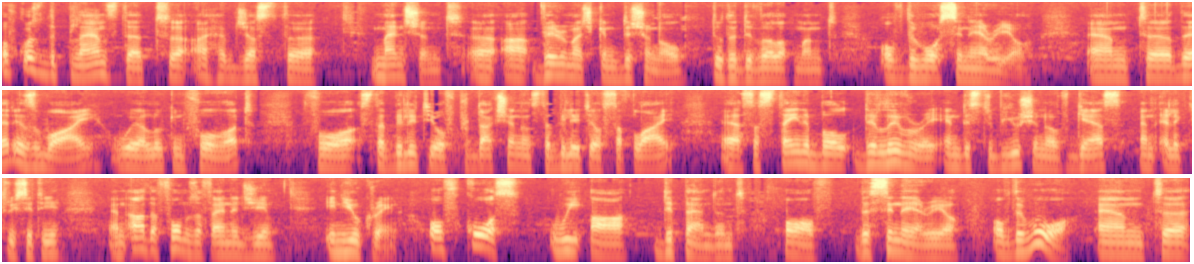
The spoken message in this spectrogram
Of course, the plans that uh, I have just uh, mentioned uh, are very much conditional to the development of the war scenario. And uh, that is why we are looking forward for stability of production and stability of supply, uh, sustainable delivery and distribution of gas and electricity and other forms of energy in Ukraine. Of course, we are dependent of the scenario of the war and uh,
